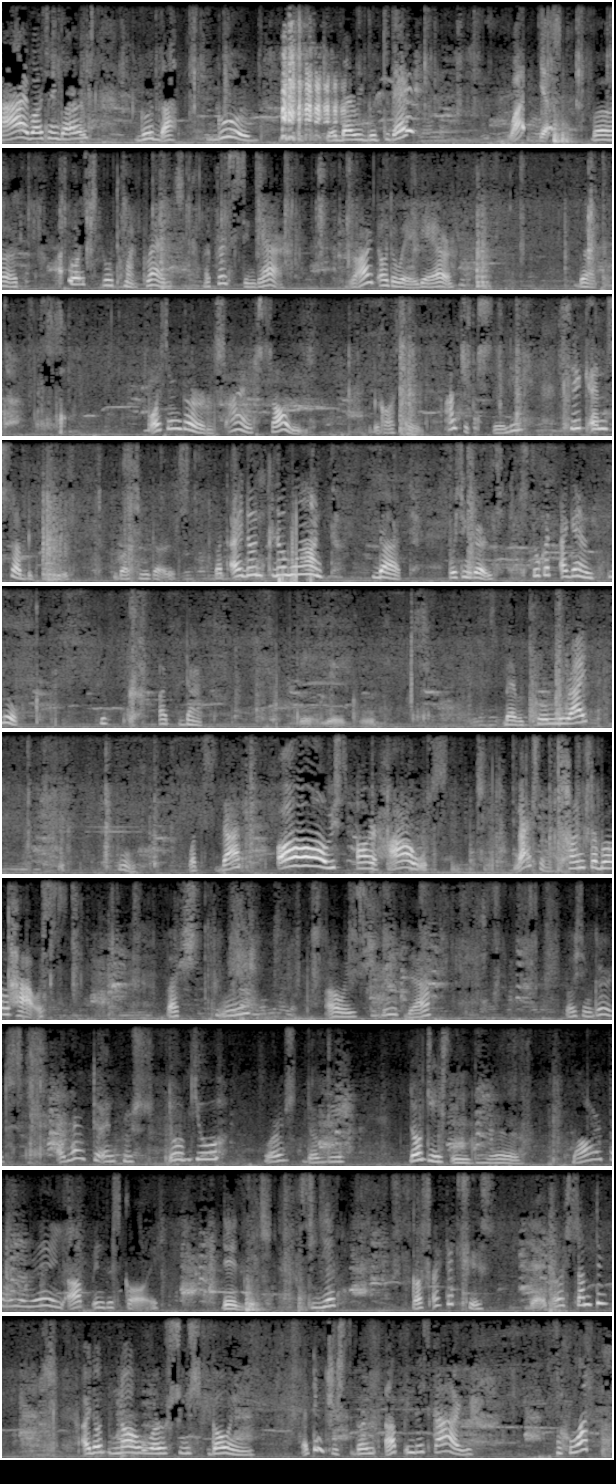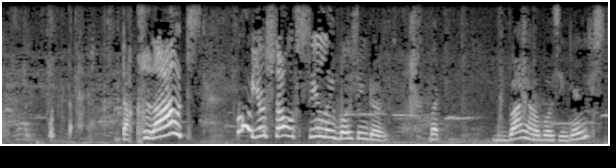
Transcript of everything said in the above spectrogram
Hi, boys and girls. Good, uh, good. You're very good today. What? Yes, but I want to go to my friends. My friends sing there, right all the way there. But boys and girls, I'm sorry because I, I'm just silly. Click and sub it, please boys and girls. But I don't want that. Boys and girls, look at again. Look. Look at that. Very cool. Very cool, right? Hmm. What's that? Oh, it's our house. Nice and comfortable house. But we always sleep there. Boys and girls, I like to introduce W. Where's doggy? Doggy's in there. Far, far away, up in the sky. Did we see it? Cause I thought she's dead or something. I don't know where she's going. I think she's going up in the sky. What? What the, the clouds? Oh, you're so silly, boys and girls. But bye now, boys and girls.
